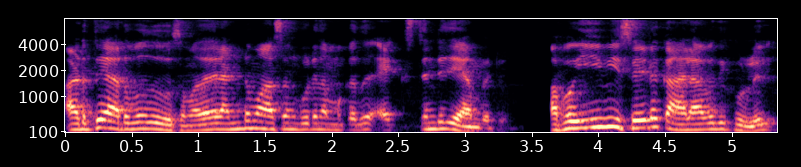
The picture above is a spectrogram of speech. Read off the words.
അടുത്ത അറുപത് ദിവസം അതായത് രണ്ട് മാസം കൂടി നമുക്കത് എക്സ്റ്റെൻഡ് ചെയ്യാൻ പറ്റും. അപ്പോൾ ഈ വിസയുടെ കാലാവധിക്കുള്ളിൽ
